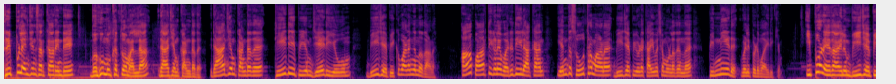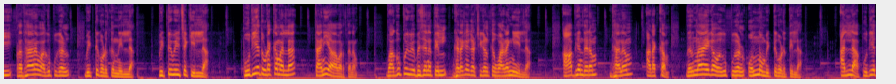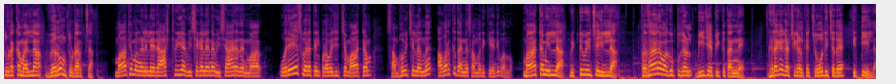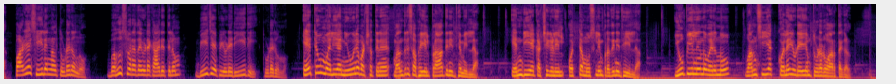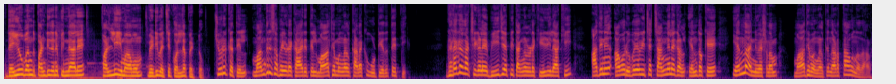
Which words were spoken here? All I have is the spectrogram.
ട്രിപ്പിൾ എഞ്ചിൻ സർക്കാരിന്റെ ബഹുമുഖത്വമല്ല രാജ്യം കണ്ടത്. രാജ്യം കണ്ടത് ടി ഡി പിയും ജെ ഡി യുവും ബി ജെ പിക്ക് വഴങ്ങുന്നതാണ്. ആ പാർട്ടികളെ വരുതിയിലാക്കാൻ എന്ത് സൂത്രമാണ് ബി ജെ പിയുടെ കൈവശമുള്ളതെന്ന് പിന്നീട് വെളിപ്പെടുമായിരിക്കും. ഇപ്പോഴേതായാലും ബി ജെ പി പ്രധാന വകുപ്പുകൾ വിട്ടുകൊടുക്കുന്നില്ല. വിട്ടുവീഴ്ചയ്ക്കില്ല. പുതിയ തുടക്കമല്ല തനി ആവർത്തനം. വകുപ്പ് വിഭജനത്തിൽ ഘടകകക്ഷികൾക്ക് വഴങ്ങിയില്ല. ആഭ്യന്തരം ധനം അടക്കം നിർണായക വകുപ്പുകൾ ഒന്നും വിട്ടുകൊടുത്തില്ല. അല്ല പുതിയ തുടക്കമല്ല വെറും തുടർച്ച. മാധ്യമങ്ങളിലെ രാഷ്ട്രീയ വിശകലന വിശാരദന്മാർ ഒരേ സ്വരത്തിൽ പ്രവചിച്ച മാറ്റം സംഭവിച്ചില്ലെന്ന് അവർക്ക് തന്നെ സമ്മതിക്കേണ്ടി വന്നു. മാറ്റമില്ല വിട്ടുവീഴ്ചയില്ല. പ്രധാന വകുപ്പുകൾ ബി ജെ പിക്ക് തന്നെ ഘടകകക്ഷികൾക്ക് ചോദിച്ചത് കിട്ടിയില്ല. പഴയ ശീലങ്ങൾ തുടരുന്നു. ബഹുസ്വരതയുടെ കാര്യത്തിലും ബി ജെ പിയുടെ രീതി തുടരുന്നു. ഏറ്റവും വലിയ ന്യൂനപക്ഷത്തിന് മന്ത്രിസഭയിൽ പ്രാതിനിധ്യമില്ല. എൻ ഡി എ കക്ഷികളിൽ ഒറ്റ മുസ്ലിം പ്രതിനിധിയില്ല. യു പിയിൽ നിന്ന് വരുന്നു വംശീയ കൊലയുടെയും തുടർ വാർത്തകൾ. ദയൂബന്ദ് പണ്ഡിതന് പിന്നാലെ പള്ളി ഇമാമും വെടിവെച്ച് കൊല്ലപ്പെട്ടു. ചുരുക്കത്തിൽ മന്ത്രിസഭയുടെ കാര്യത്തിൽ മാധ്യമങ്ങൾ കണക്കുകൂട്ടിയത് തെറ്റി. ഘടകകക്ഷികളെ ബി ജെ പി തങ്ങളുടെ കീഴിലാക്കി അതിന് അവർ ഉപയോഗിച്ച ചങ്ങലകൾ എന്തൊക്കെ എന്ന അന്വേഷണം മാധ്യമങ്ങൾക്ക് നടത്താവുന്നതാണ്.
